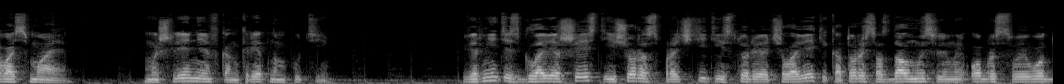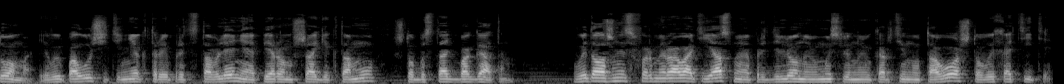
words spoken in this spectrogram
8. Мышление в конкретном пути. Вернитесь к главе 6 и еще раз прочтите историю о человеке, который создал мысленный образ своего дома, и вы получите некоторые представления о первом шаге к тому, чтобы стать богатым. Вы должны сформировать ясную определенную мысленную картину того, что вы хотите.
